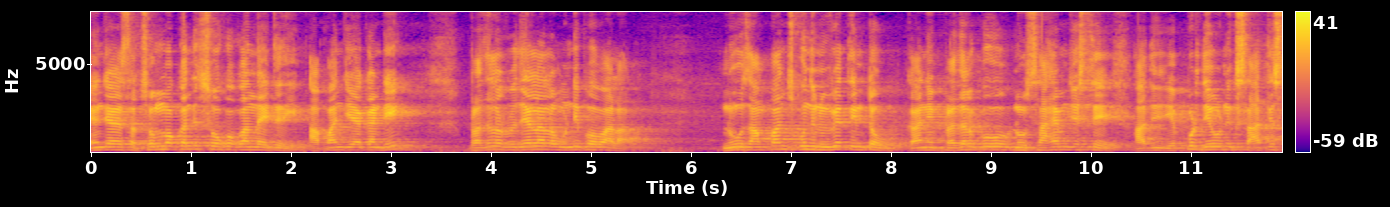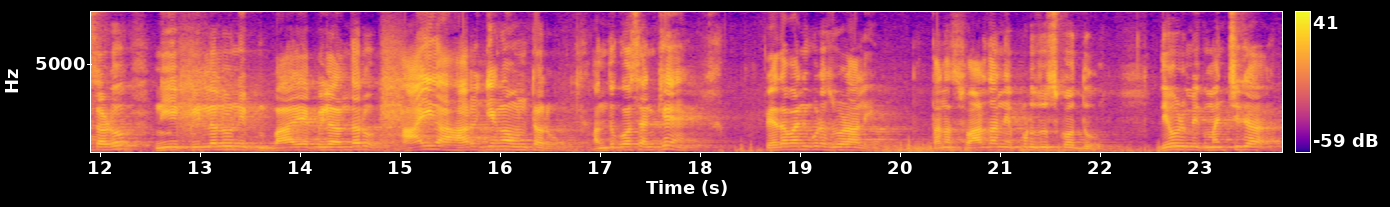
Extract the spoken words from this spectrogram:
ఏం చేస్తారు సొమ్ము ఒక్కంది సోకొకంది అవుతుంది. ఆ పని చేయకండి. ప్రజల హృదయాలలో ఉండిపోవాలా. నువ్వు సంపాదించుకుంది నువ్వే తింటావు. కానీ ప్రజలకు నువ్వు సహాయం చేస్తే అది ఎప్పుడు దేవుడు నీకు సాధిస్తాడో నీ పిల్లలు నీ భార్య పిల్లలందరూ హాయిగా ఆరోగ్యంగా ఉంటారు. అందుకోసానికే పేదవాడిని కూడా చూడాలి. తన స్వార్థాన్ని ఎప్పుడు చూసుకోవద్దు. దేవుడు మీకు మంచిగా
